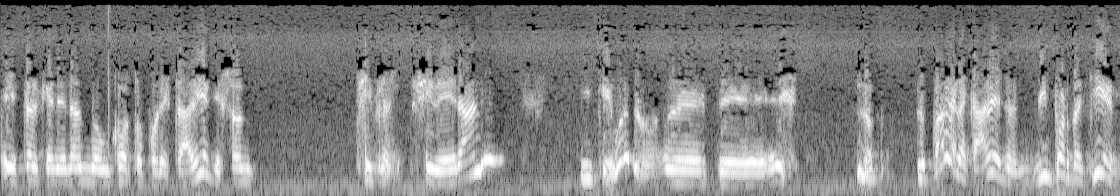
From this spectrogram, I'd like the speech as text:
están generando un costo por estadía que son cifras siderales y que bueno, este, lo, lo paga la cadena, no importa quién,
